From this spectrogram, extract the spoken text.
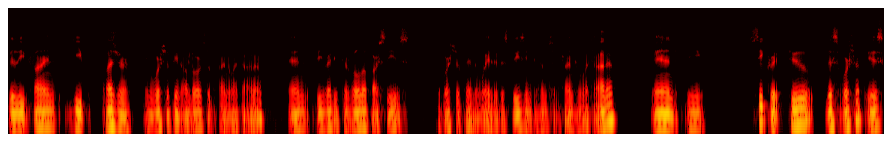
really find deep pleasure in worshiping our Lord subhanahu wa ta'ala and be ready to roll up our sleeves to worship in a way that is pleasing to Him subhanahu wa ta'ala. And the secret to this worship is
